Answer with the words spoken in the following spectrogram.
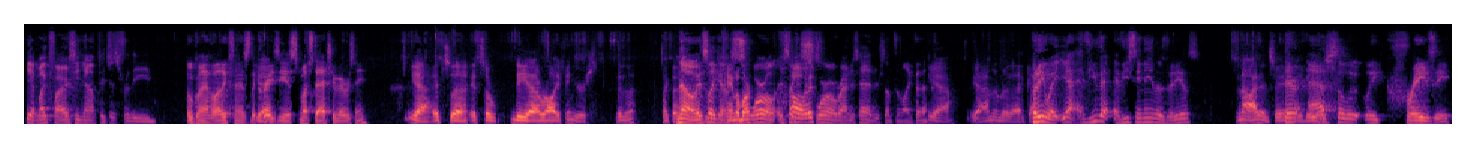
Yeah, Mike Fiers. He now pitches for the Oakland Athletics and has the Yeah. craziest mustache you've ever seen. Yeah, it's uh it's a the uh, Rollie Fingers, isn't it? Like the, No, it's like a handlebar. swirl. It's like Oh, a it's- swirl around his head or something like that. Yeah, yeah, I remember that guy. But anyway, yeah. Have you have you seen any of those videos? no, I didn't see any They're of videos. absolutely crazy.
